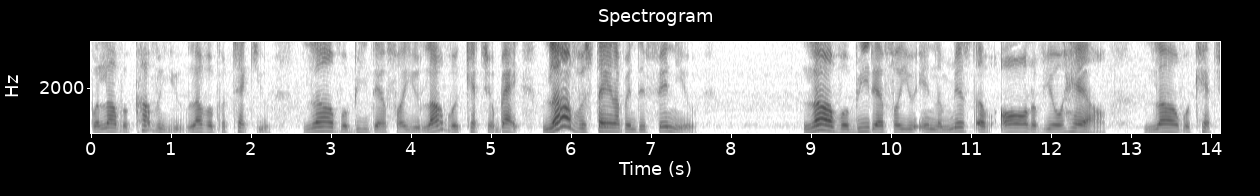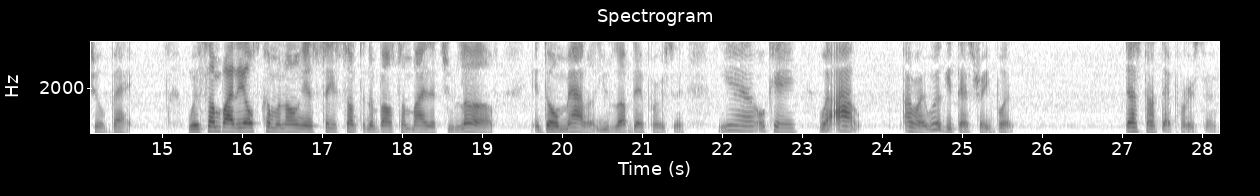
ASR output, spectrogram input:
but love will cover you. Love will protect you. Love will be there for you. Love will catch your back. Love will stand up and defend you. Love will be there for you in the midst of all of your hell. Love will catch your back. When somebody else come along and say something about somebody that you love, it don't matter. You love that person. Yeah, okay. Well, I, all right, we'll get that straight. But that's not that person.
